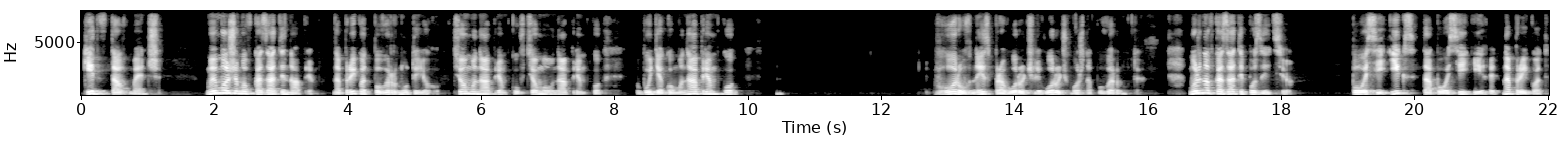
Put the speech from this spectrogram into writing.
Кіт став менше. Ми можемо вказати напрям, наприклад, повернути його в цьому напрямку, в цьому напрямку, в будь-якому напрямку, вгору, вниз, праворуч, ліворуч можна повернути. Можна вказати позицію по осі X та по осі Y. Наприклад,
